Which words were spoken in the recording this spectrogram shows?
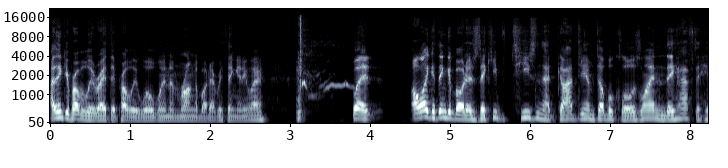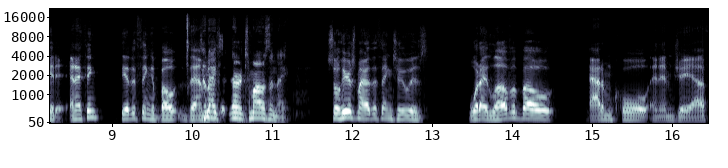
I think you're probably right. They probably will win. I'm wrong about everything anyway. but all I can think about is they keep teasing that goddamn double clothesline and they have to hit it. And I think the other thing about them Tonight's or tomorrow's the night. So here's my other thing too is what I love about Adam Cole and MJF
